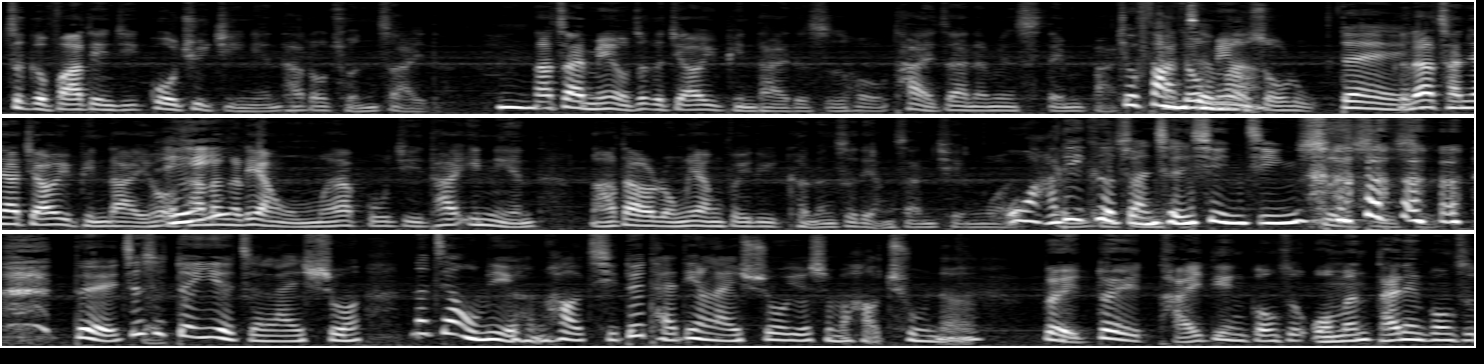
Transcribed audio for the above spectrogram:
这个发电机过去几年他都存在的。嗯，那在没有这个交易平台的时候，他也在那边 stand by，就放着嘛，他都没有收入。对，可他参加交易平台以后，欸、他那个量我们要估计，他一年拿到容量费率可能是两三千万。哇，立刻转成现金。是是是，对，这是对业者来说。那这样我们也很好奇，对台电来说有什么好处呢？对，对台电公司，我们台电公司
